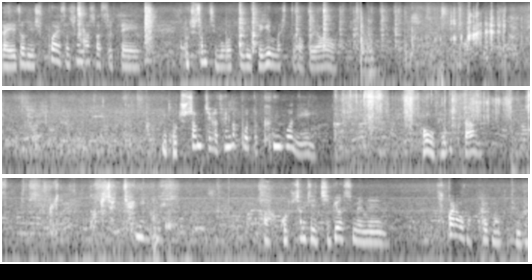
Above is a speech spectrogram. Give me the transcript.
제가 예전에 슈퍼에서 술 마셨을 때 고추 참치 먹었더니 되게 맛있더라고요. 이 고추 참치가 생각보다 큰 거네. 어우 배고프다. 고추 참치 한 입 먹고. 아 고추 참치 집이었으면은 숟가락으로 막퍼 먹을 텐데.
